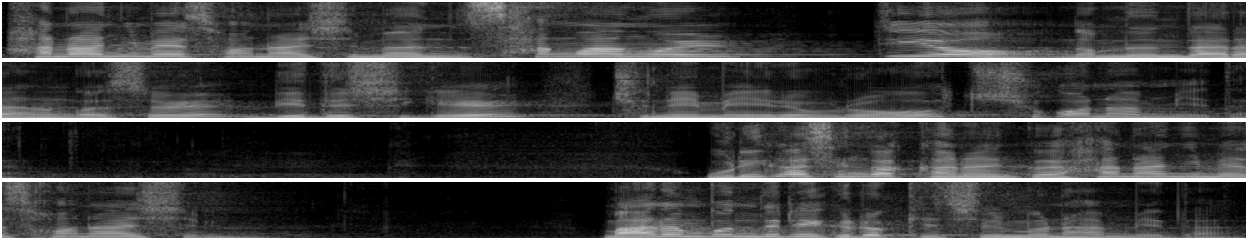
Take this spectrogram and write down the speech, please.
하나님의 선하심은 상황을 뛰어넘는다라는 것을 믿으시길 주님의 이름으로 축원합니다. 우리가 생각하는 그 하나님의 선하심. 많은 분들이 그렇게 질문합니다.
